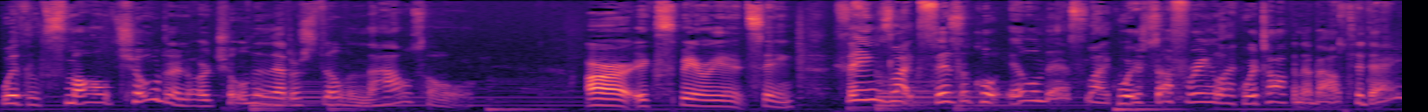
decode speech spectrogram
with small children or children that are still in the household are experiencing things like physical illness, like we're suffering, like we're talking about today?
